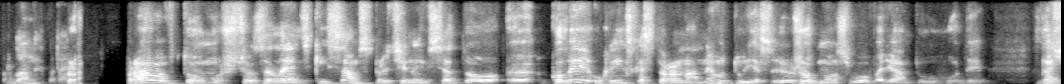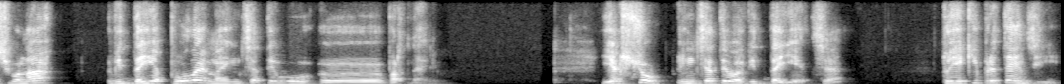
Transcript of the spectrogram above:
проблемних питань. Справа в тому, що Зеленський сам спричинився до е, коли українська сторона не готує жодного свого варіанту угоди, значить вона віддає поле на ініціативу е, партнерів. Якщо ініціатива віддається, то які претензії?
